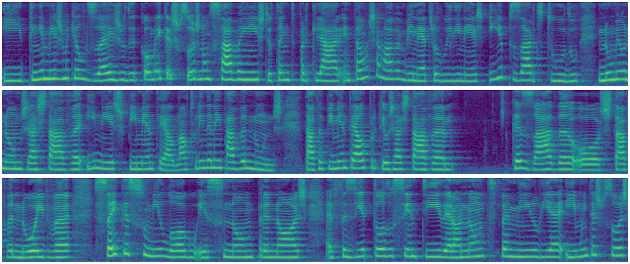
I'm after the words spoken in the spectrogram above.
e tinha mesmo aquele desejo de como é que as pessoas não sabem isto, eu tenho de partilhar. Então chamava-me Binetro Luís Inês e apesar de tudo, no meu nome já estava Inês Pimentel. Na altura ainda nem estava Nunes, estava Pimentel porque eu já estava casada ou estava noiva, sei que assumi logo esse nome para nós, fazia todo o sentido, era o nome de família e muitas pessoas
